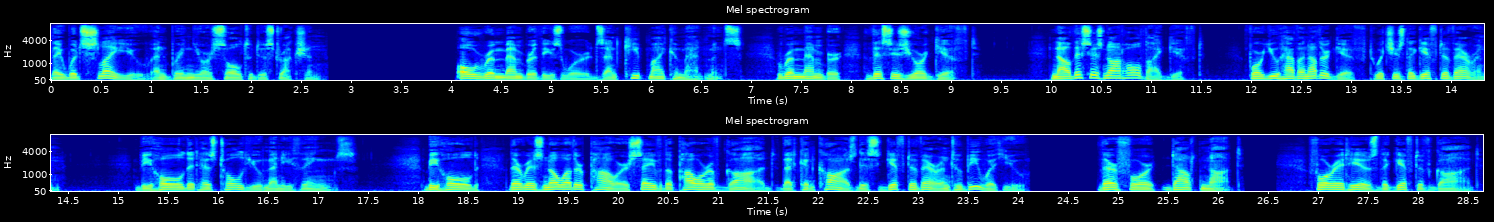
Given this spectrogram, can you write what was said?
they would slay you and bring your soul to destruction. O remember these words, and keep my commandments. Remember, this is your gift. Now this is not all thy gift, for you have another gift, which is the gift of Aaron. Behold, it has told you many things. Behold, there is no other power save the power of God that can cause this gift of Aaron to be with you. Therefore doubt not, for it is the gift of God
